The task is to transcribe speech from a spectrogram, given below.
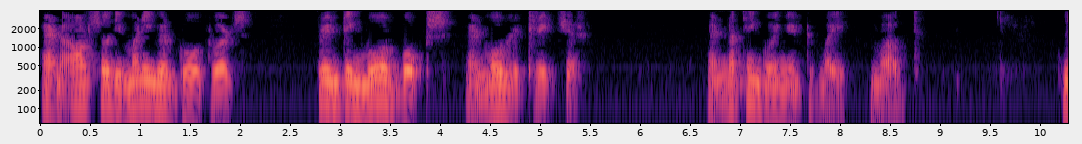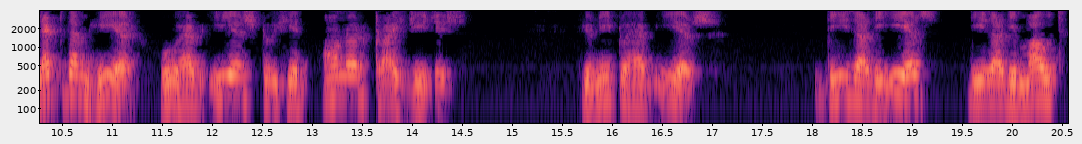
and also the money will go towards printing more books and more literature and nothing going into my mouth. Let them hear who have ears to hear, honor Christ Jesus. You need to have ears these are the ears, these are the mouth.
